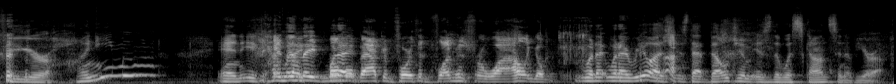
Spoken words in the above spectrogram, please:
for your honeymoon." And it kind And of then they'd mumble I, back and forth in Flemish for a while and go, what I, what I realized is that Belgium is the Wisconsin of Europe.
